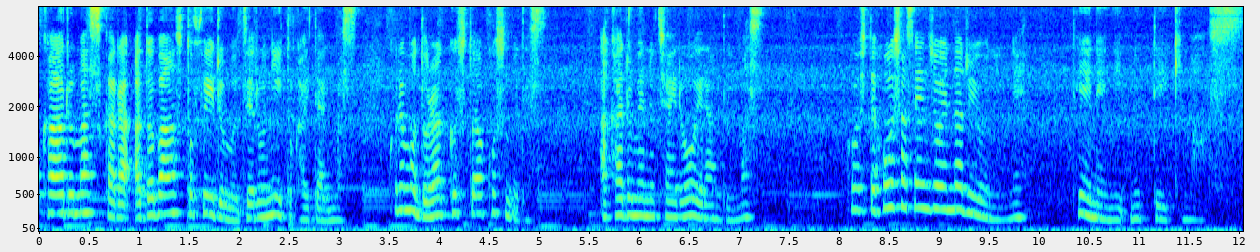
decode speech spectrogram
カールマスカラアドバンストフィルム02と書いてあります。これもドラッグストアコスメです。明るめの茶色を選んでいます。こうして放射線状になるようにね丁寧に塗っていきます。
